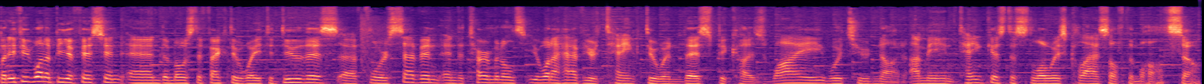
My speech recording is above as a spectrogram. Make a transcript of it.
But if you want to be efficient and the most effective way to do this, uh, floor 7 and the terminals, you want to have your tank doing this because why would you not? I mean, tank is the slowest class of them all, so.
